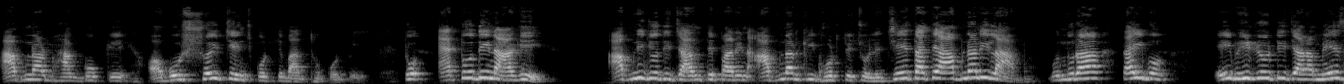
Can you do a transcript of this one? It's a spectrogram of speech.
আপনার ভাগ্যকে অবশ্যই চেঞ্জ করতে বাধ্য করবে। তো এতদিন আগে আপনি যদি জানতে পারেন আপনার কি ঘটতে চলেছে, তাতে আপনারই লাভ। বন্ধুরা, তাই এই ভিডিওটি যারা মেষ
